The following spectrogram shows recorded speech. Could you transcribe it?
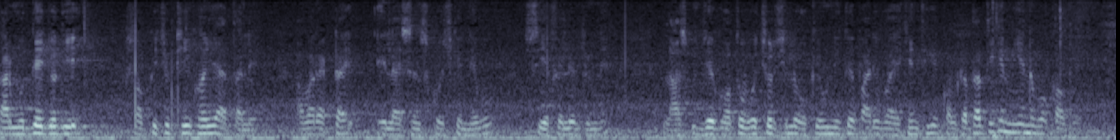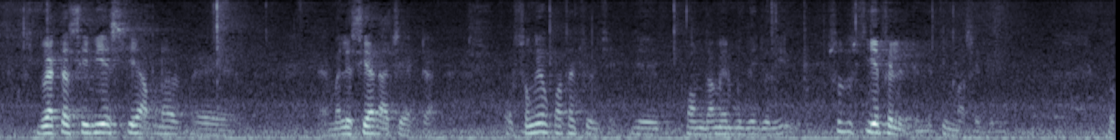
তার মধ্যে যদি সব কিছু ঠিক হয়ে যায়, তাহলে আবার একটা এই লাইসেন্স কোচকে নেব সিএফএল এর জন্যে। লাস্ট যে গত বছর ছিল, ওকেও নিতে পারি বা এখান থেকে কলকাতা থেকে নিয়ে নেব কাউকে। দু একটা সিবিএস যে আপনার মালয়েশিয়ার আছে একটা। ওর সঙ্গেও কথা চলছে যে কম দামের মধ্যে যদি, শুধু সিএফএল এর জন্য, তিন মাসের জন্য। তো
